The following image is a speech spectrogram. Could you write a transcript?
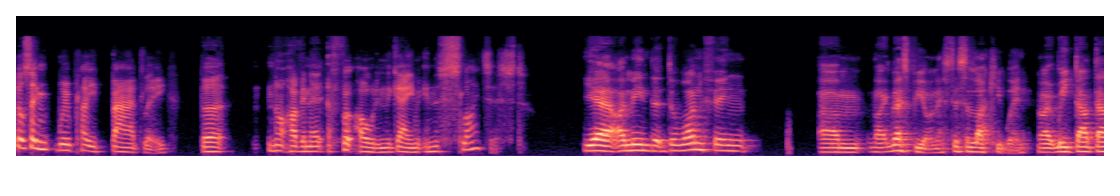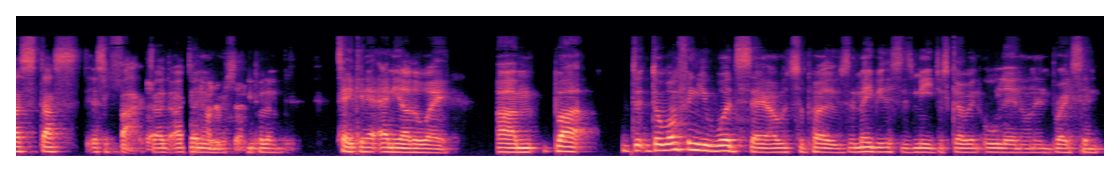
not saying we played badly, but not having a, a foothold in the game in the slightest. Yeah, I mean the the one thing, um, like let's be honest, it's a lucky win. Like we that that's that's it's a fact. Yeah, I, I don't know if 100%. people are taking it any other way. Um, but the the one thing you would say, I would suppose, and maybe this is me just going all in on embracing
